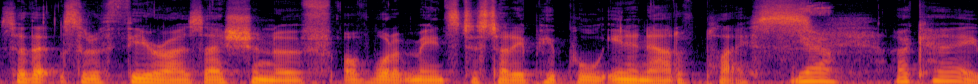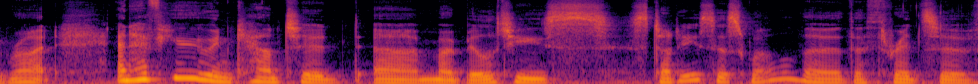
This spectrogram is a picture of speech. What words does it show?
So that sort of theorisation of, of what it means to study people in and out of place. Yeah. Okay, right. And have you encountered uh, mobilities studies as well, the, the threads of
